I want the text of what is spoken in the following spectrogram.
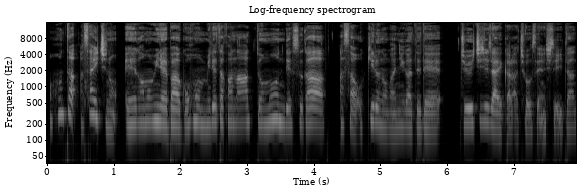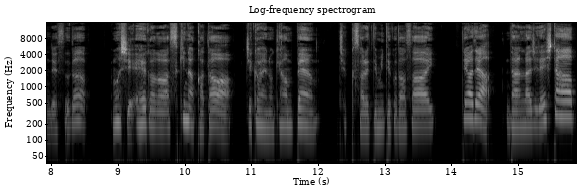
本当は朝一の映画も見れば5本見れたかなって思うんですが、朝起きるのが苦手で11時台から挑戦していたんですが、もし映画が好きな方は次回のキャンペーンチェックされてみてください。ではでは、ダンラジでした。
